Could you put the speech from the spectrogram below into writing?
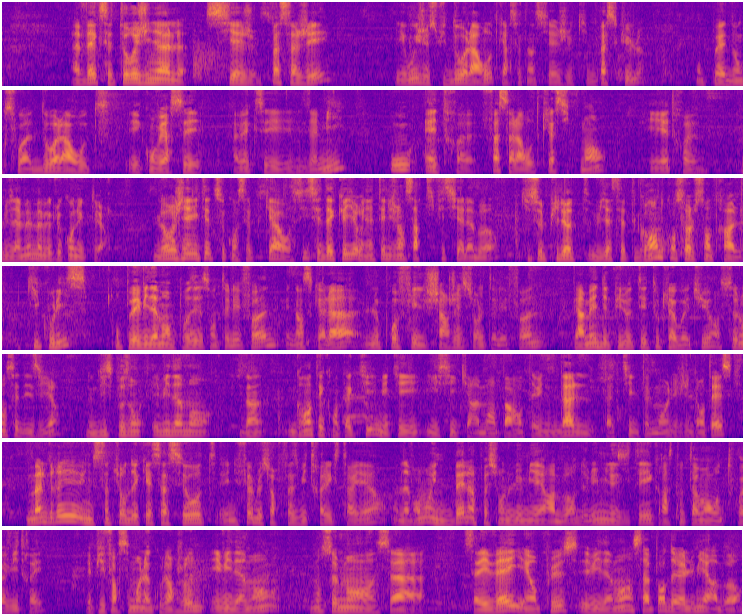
avec cet original siège passager. Et oui, je suis dos à la route car c'est un siège qui bascule. On peut être donc soit dos à la route et converser avec ses amis, ou être face à la route classiquement et être plus à même avec le conducteur. L'originalité de ce concept car aussi, c'est d'accueillir une intelligence artificielle à bord qui se pilote via cette grande console centrale qui coulisse. On peut évidemment poser son téléphone et dans ce cas-là, le profil chargé sur le téléphone permet de piloter toute la voiture selon ses désirs. Nous disposons évidemment d'un grand écran tactile, mais qui est ici carrément apparenté à une dalle tactile tellement elle est gigantesque. Malgré une ceinture de caisse assez haute et une faible surface vitrée à l'extérieur, on a vraiment une belle impression de lumière à bord, de luminosité, grâce notamment au toit vitré. Et puis forcément la couleur jaune, évidemment, non seulement ça, ça éveille, et en plus, évidemment, ça apporte de la lumière à bord.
